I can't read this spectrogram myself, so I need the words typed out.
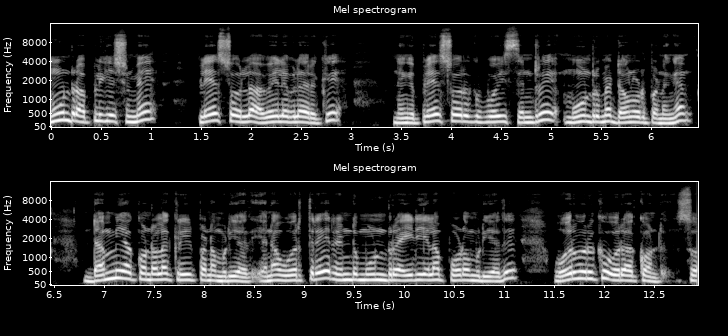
மூன்று அப்ளிகேஷனுமே ப்ளே ஸ்டோரில் அவைலபிளாக இருக்குது நீங்கள் ப்ளே ஸ்டோருக்கு போய் சென்று மூன்றுமே டவுன்லோட் பண்ணுங்கள் டம்மி அக்கௌண்ட்டெல்லாம் க்ரியேட் பண்ண முடியாது. ஏன்னா ஒருத்தரே ரெண்டு மூன்று ஐடியெல்லாம் போட முடியாது. ஒருவருக்கு ஒரு அக்கௌண்ட் ஸோ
